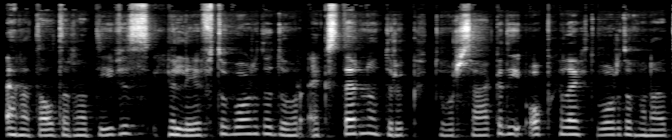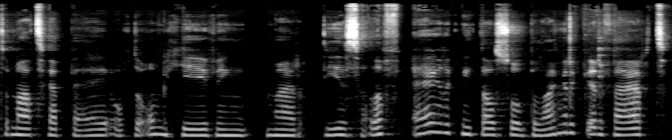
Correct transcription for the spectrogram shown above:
En het alternatief is geleefd te worden door externe druk, door zaken die opgelegd worden vanuit de maatschappij of de omgeving, maar die je zelf eigenlijk niet als zo belangrijk ervaart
